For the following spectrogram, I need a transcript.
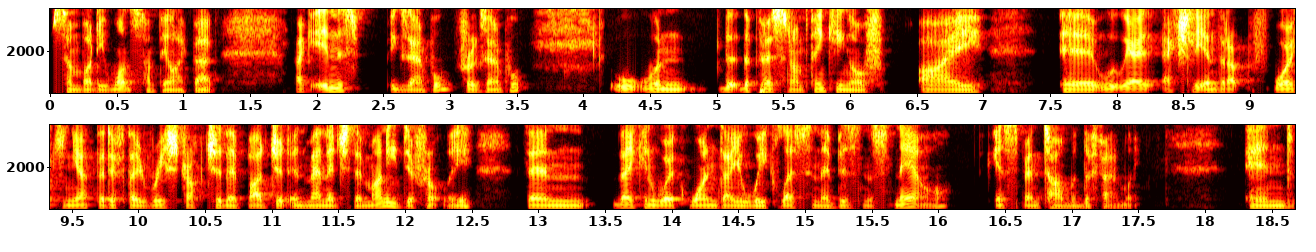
somebody wants something like that, like in this example, for example, when the, the person I'm thinking of, I uh, we actually ended up working out that if they restructure their budget and manage their money differently, then they can work one day a week less in their business now and spend time with the family. And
